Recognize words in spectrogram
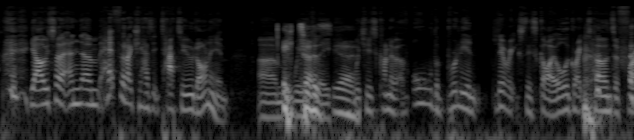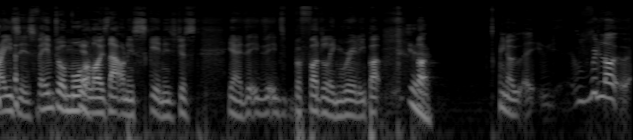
yeah, I was saying, and um, Hetfield actually has it tattooed on him. Um, It weirdly, does, yeah. Which is kind of, of all the brilliant lyrics, this guy, all the great turns of phrases, for him to immortalize that on his skin is just, yeah, it, it's befuddling, really. But, Yeah. look, you know, reload.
